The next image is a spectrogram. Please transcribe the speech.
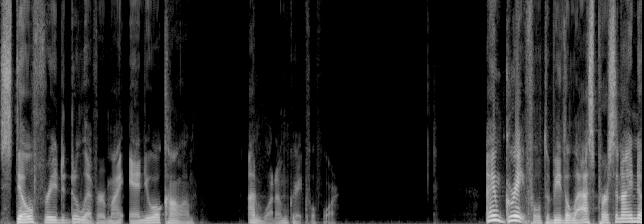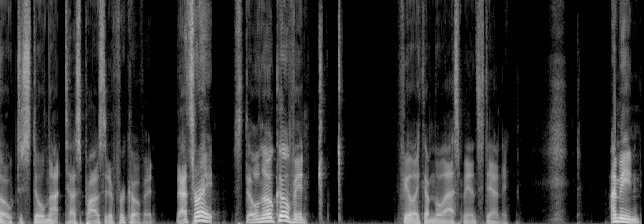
still free to deliver my annual column on what I'm grateful for. I am grateful to be the last person I know to still not test positive for COVID. That's right, still no COVID. Feel like I'm the last man standing. I mean,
